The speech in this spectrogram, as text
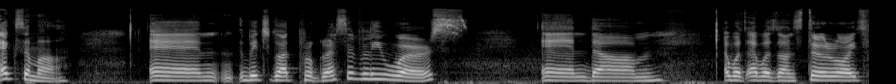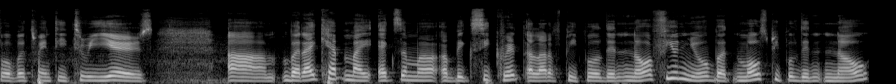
eczema, and which got progressively worse. And um, I was I was on steroids for over 23 years. Um, but I kept my eczema a big secret. A lot of people didn't know. A few knew, but most people didn't know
